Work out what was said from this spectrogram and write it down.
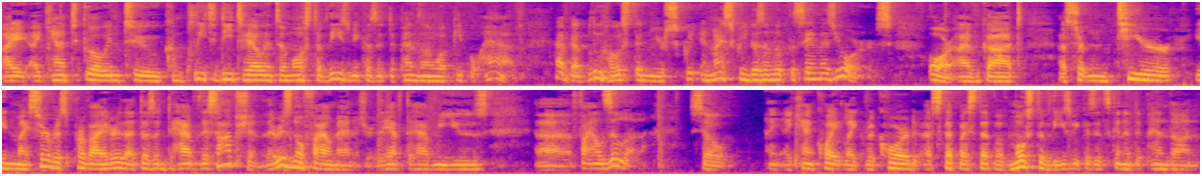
I, I can't go into complete detail into most of these because it depends on what people have. I've got Bluehost and your screen and my screen doesn't look the same as yours. Or I've got a certain tier in my service provider that doesn't have this option. There is no file manager. They have to have me use uh, FileZilla. So I, I can't quite like record a step-by-step of most of these because it's going to depend on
